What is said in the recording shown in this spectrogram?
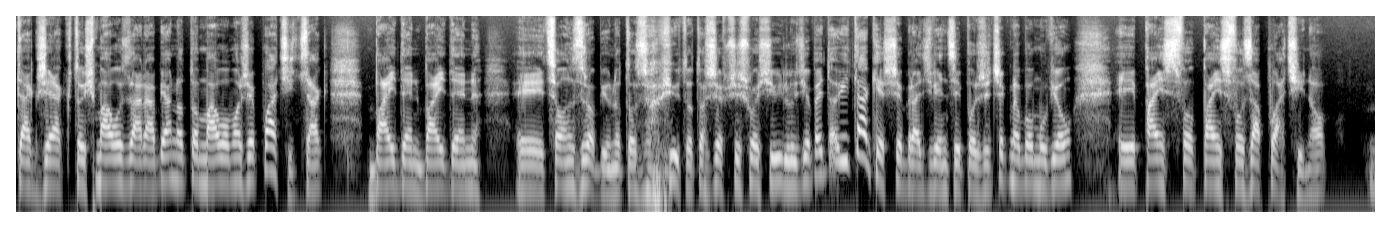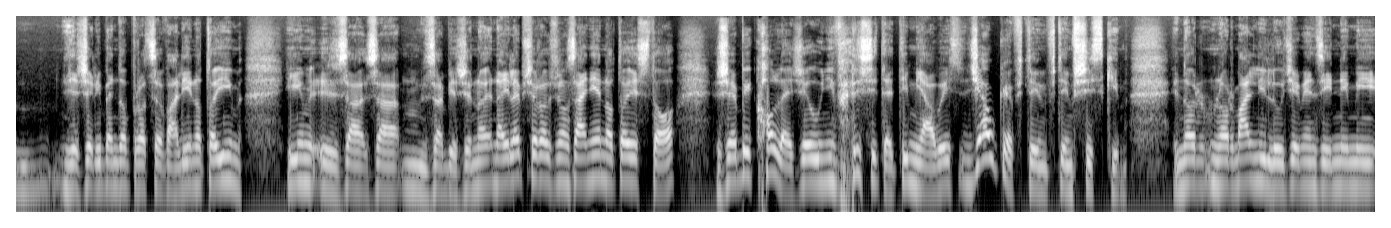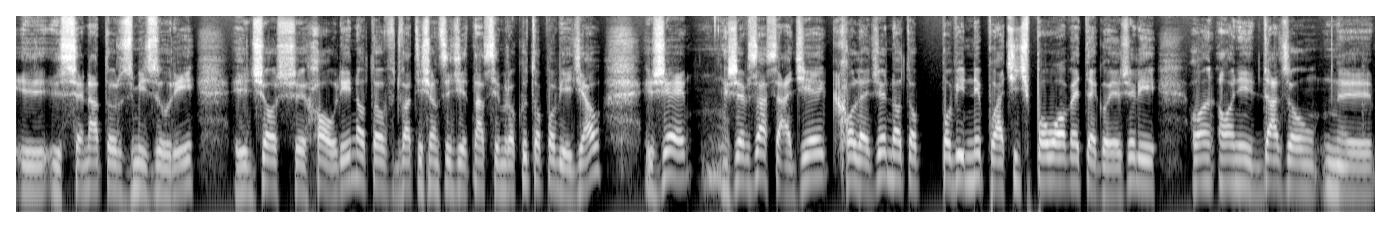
także jak ktoś mało zarabia, no to mało może płacić, tak? Biden, Biden, y, co on zrobił? No to zrobił to, to że w przyszłości ludzie będą i tak jeszcze brać więcej pożyczek, no bo mówią, y, państwo, państwo zapłaci. No jeżeli będą pracowali, no to im, im za, za, zabierze. No, najlepsze rozwiązanie no to jest to, żeby koledzy, uniwersytety miały działkę w tym, w tym wszystkim. normalni ludzie, między innymi y, senator z Missouri, y, Josh Hawley, no to w 2019 roku to powiedział, że, że w zasadzie koledzy, no to powinny płacić połowę tego. Jeżeli on, oni dadzą y,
